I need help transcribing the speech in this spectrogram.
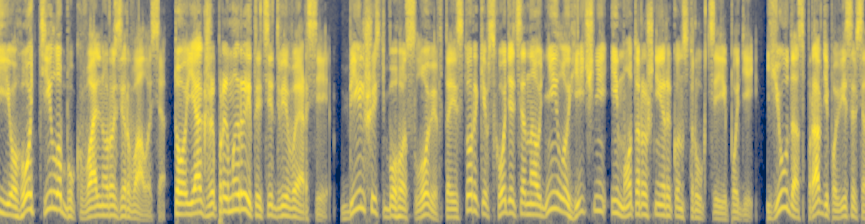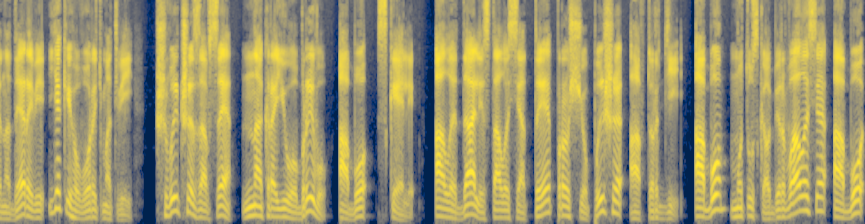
і його тіло буквально розірвалося. То як же примирити ці дві версії? Більшість богословів та істориків сходяться на одній логічній і моторошній реконструкції подій. Юда справді повісився на дереві, як і говорить Матвій, швидше за все на краю обриву або скелі. Але далі сталося те, про що пише автор дій. Або мотузка обірвалася, або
